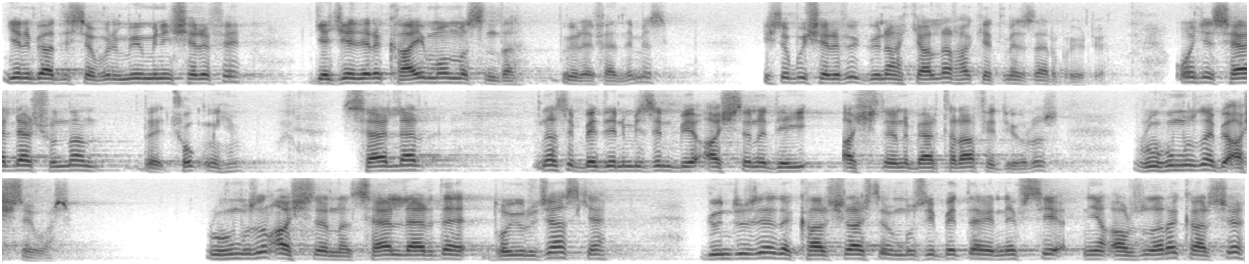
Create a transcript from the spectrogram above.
Yeni bir hadis-i bu müminin şerefi geceleri kaim olmasında buyur efendimiz. İşte bu şerefi günahkarlar hak etmezler buyuruyor. Onun için seherler şundan da çok mühim. Seherler nasıl bedenimizin bir açlığını de, açlığını bertaraf ediyoruz. Ruhumuzda bir açlığı var. Ruhumuzun açlığını seherlerde doyuracağız ki gündüzde de karşılaştığımız musibetler, nefsi arzulara karşı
